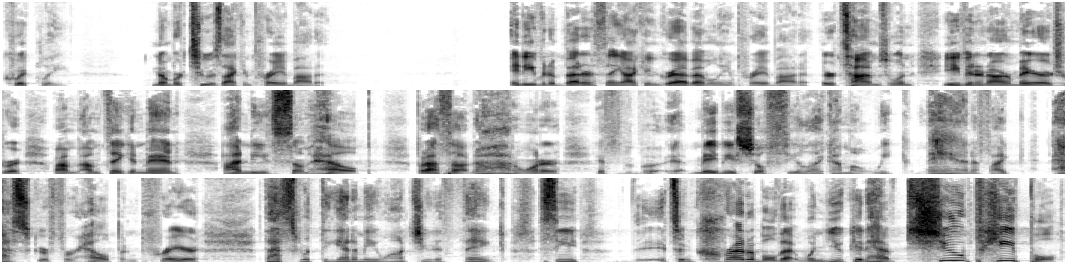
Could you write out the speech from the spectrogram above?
quickly. Number two is I can pray about it. And even a better thing, I can grab Emily and pray about it. There are times when, even in our marriage, where I'm, I'm thinking, man, I need some help. But I thought, no, I don't want her. If maybe she'll feel like I'm a weak man if I ask her for help and prayer. That's what the enemy wants you to think. See, it's incredible that when you can have two people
